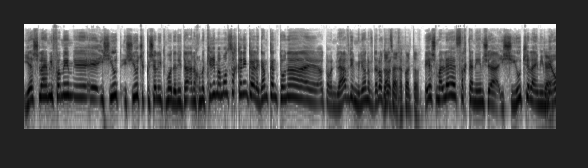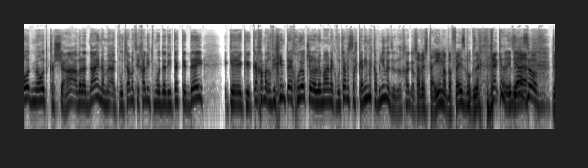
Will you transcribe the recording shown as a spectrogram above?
יש להם לפעמים אה, אה, אישיות, אישיות שקשה להתמודד איתה, אנחנו מכירים המון שחקנים כאלה, גם קנטונה, אה, עוד פעם, להבדיל מיליון הבדלות, לא צריך, הכל טוב. יש מלא שחקנים שהאישיות שלהם היא כן. מאוד מאוד קשה, אבל עדיין הקבוצה מצליחה להתמודד איתה כדי, ככה מרוויחים את האיכויות שלו למען הקבוצה, ושחקנים מקבלים את זה, דרך אגב. עכשיו יש את האימא בפייסבוק, זה רק זה עזוב. The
